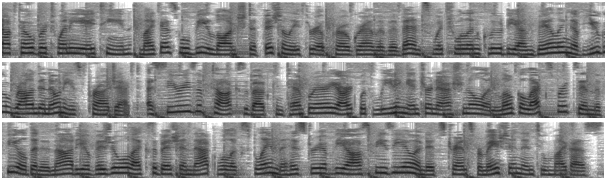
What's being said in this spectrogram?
October 2018, Micas will be launched officially through a program of events which will include the unveiling of Ugo Rondinone's project, a series of talks about contemporary art with leading international and local experts in the field and an audiovisual exhibition that will explain the history of the Ospizio and its transformation into Micas.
